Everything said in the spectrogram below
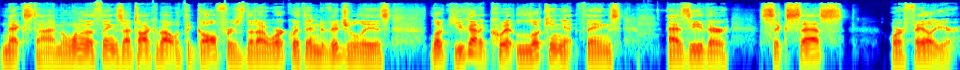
next time? And one of the things I talk about with the golfers that I work with individually is look, you got to quit looking at things as either success or failure.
